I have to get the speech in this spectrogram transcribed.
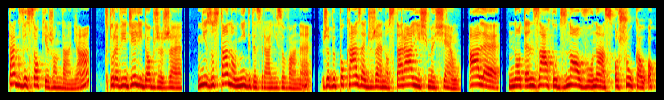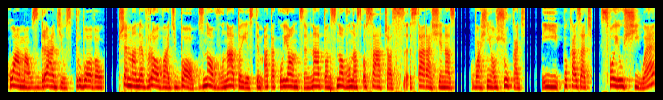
tak wysokie żądania, które wiedzieli dobrze, że nie zostaną nigdy zrealizowane, żeby pokazać, że no staraliśmy się, ale no ten Zachód znowu nas oszukał, okłamał, zdradził, spróbował przemanewrować, bo znowu NATO jest tym atakującym, NATO znowu nas osacza, stara się nas właśnie oszukać i pokazać swoją siłę.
